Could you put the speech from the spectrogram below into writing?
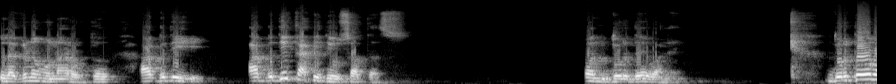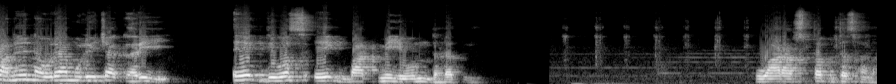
लग्न होणार होतं अगदी अगदी काही दिवसातच. पण दुर्दैवाने दुर्दैवाने नवऱ्या मुलीच्या घरी एक दिवस एक बातमी येऊन धडकली. वारा स्तब्ध झाला.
